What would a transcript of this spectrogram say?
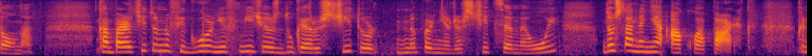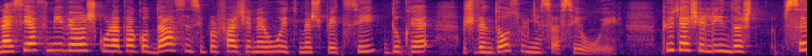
tonat. Kam paraqitur në figurë një fëmijë që është duke rëshqitur nëpër një rëshqitëse me ujë, ndoshta në një aqua park. Kënaqësia e fëmijëve është kur ata godasin sipërfaqen e ujit me shpejtësi duke rëshqitur zhvendosur një sasi uji. Pyetja që lind është pse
